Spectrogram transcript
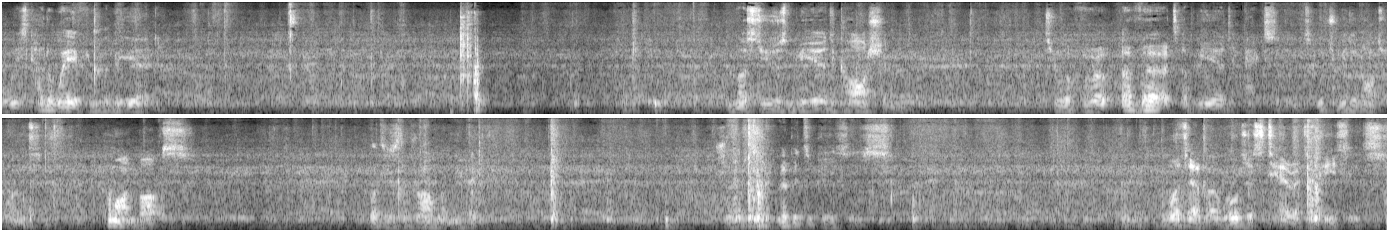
Always cut away from the beard. Must use beard caution to aver avert a beard accident, which we do not want. Come on, box. What is the problem here? I just rip it to pieces? Whatever, we'll just tear it to pieces.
